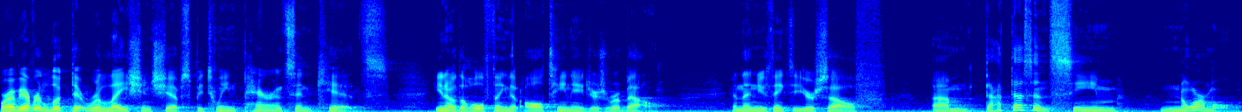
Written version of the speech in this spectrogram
Or have you ever looked at relationships between parents and kids? You know, the whole thing that all teenagers rebel. And then you think to yourself, um, that doesn't seem normal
